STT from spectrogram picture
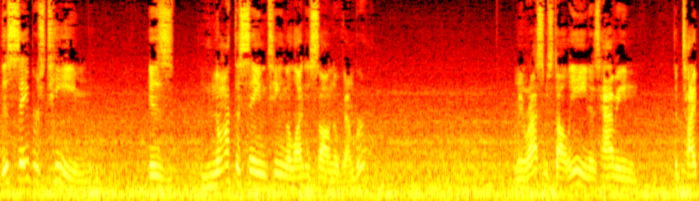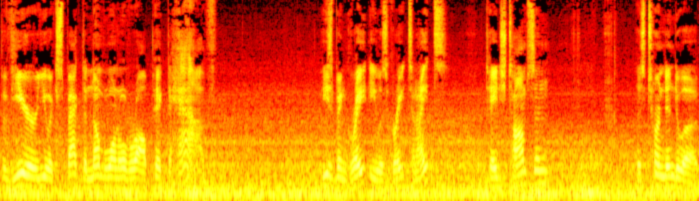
this Sabres team is not the same team the Lightning saw in November. I mean, Rasmus Dahlin is having the type of year you expect a number one overall pick to have. He's been great. He was great tonight. Tage Thompson has turned into a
